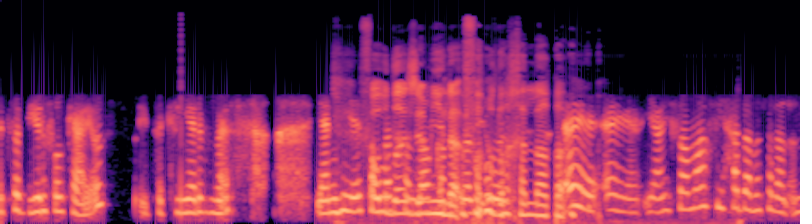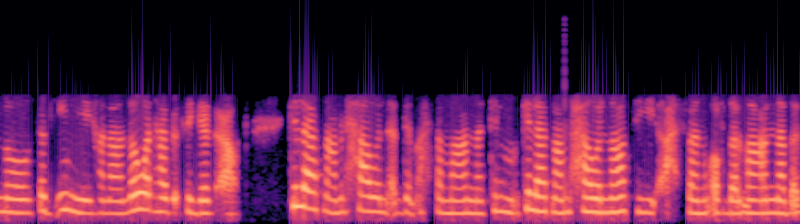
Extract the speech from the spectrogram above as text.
It's a beautiful chaos. It's a creative mess. يعني هي فوضى جميلة فوضى خلاقة إيه إيه يعني فما في حدا مثلا إنه صدقيني هنا no one has it figured out كلياتنا عم نحاول نقدم أحسن ما عنا كل كلياتنا عم نحاول نعطي أحسن وأفضل ما عنا بس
